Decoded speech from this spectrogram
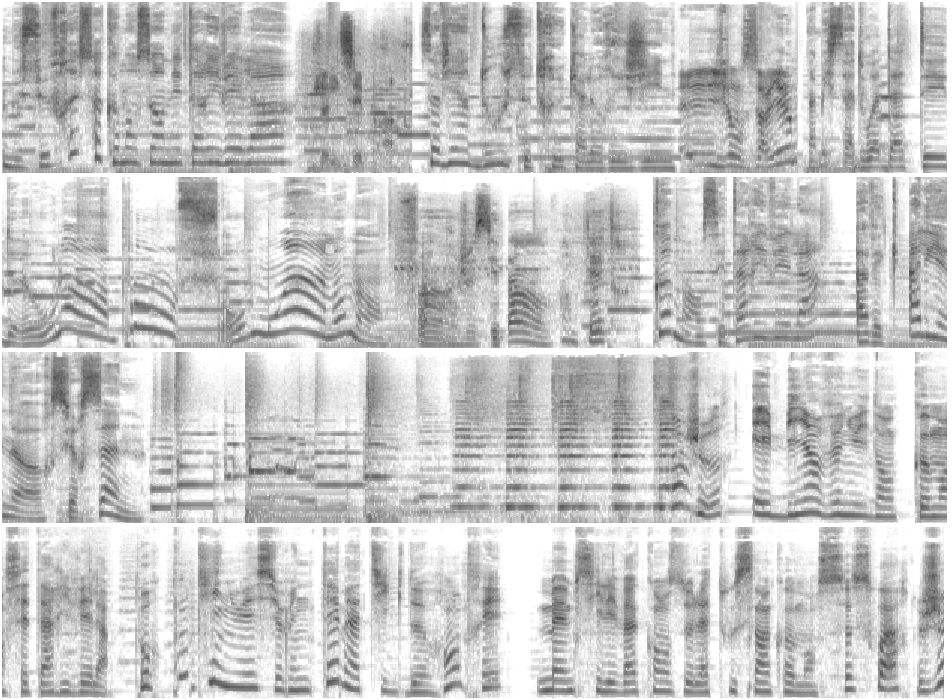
Monsieur Fraisse, comment ça en est arrivé là? Je ne sais pas. Ça vient d'où ce truc à l'origine? Euh, J'en sais rien. Non mais ça doit dater de... Oula, pouf, au moins un moment. Enfin, je sais pas, hein. enfin, peut-être. Comment c'est arrivé là? Avec Aliénor sur Sun. Bonjour et bienvenue dans Comment c'est arrivé là? Pour continuer sur une thématique de rentrée, même si les vacances de la Toussaint commencent ce soir, je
